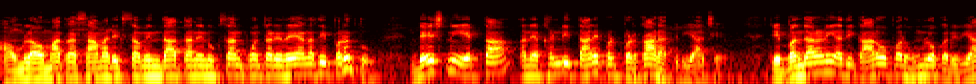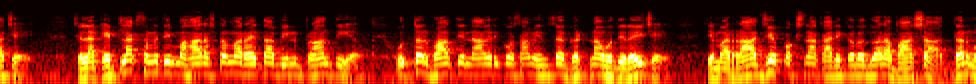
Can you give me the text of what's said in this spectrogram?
આ હુમલાઓ માત્ર સામાજિક સંવિધાતાને નુકસાન પહોંચાડી રહ્યા નથી, પરંતુ દેશની એકતા અને અખંડિતતાને પણ પડકાર આપી રહ્યા છે. જે બંધારણીય અધિકારો પર હુમલો કરી રહ્યા છે. છેલ્લા કેટલાક સમયથી મહારાષ્ટ્રમાં રહેતા બિન પ્રાંતીય ઉત્તર ભારતીય નાગરિકો સામે હિંસક ઘટના વધી રહી છે, જેમાં રાજ્ય પક્ષના કાર્યકરો દ્વારા ભાષા, ધર્મ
